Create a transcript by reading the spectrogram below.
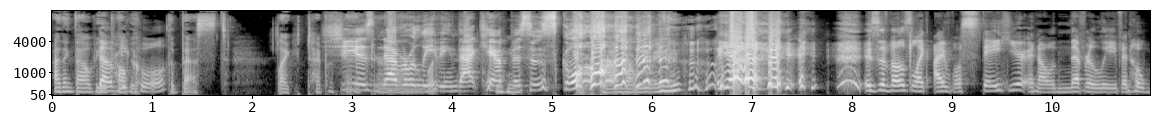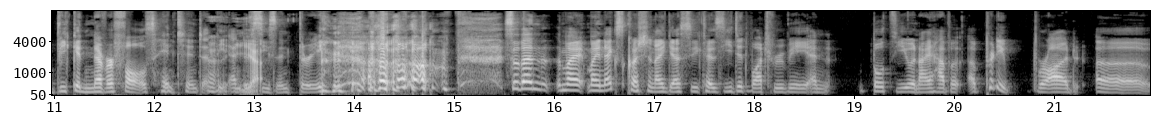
I think that would be That would be probably cool. the best, like, type of she is never what- leaving that campus in school. Yeah, I'm not leaving. yeah. Isabelle's like, I will stay here and I will never leave and hope Beacon never falls. Hint, hint at the Uh, end yeah. of season three. Um, so then, my, my next question, I guess, because you did watch RWBY and both you and I have a, a pretty broad, uh,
